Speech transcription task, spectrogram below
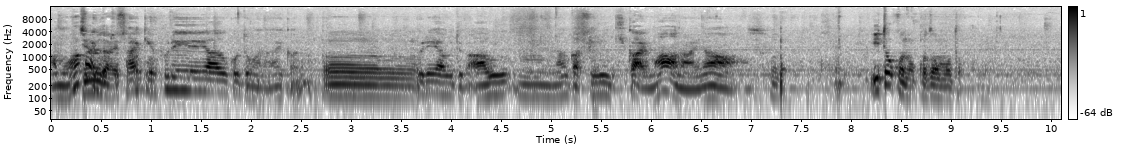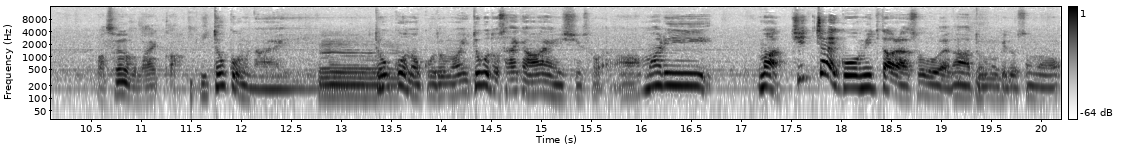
あもう若い子10代と最近触れ合うことがないからうーん。触れ合うというか会う、うん、なんかする機会まあないな。そう。いとこの子供とか。ねあそういうのもないか。いとこもない、いとこの子供いとこと最近会えへんしそうやな。あんまりまあちっちゃい子を見たらそうやなと思うけど、その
